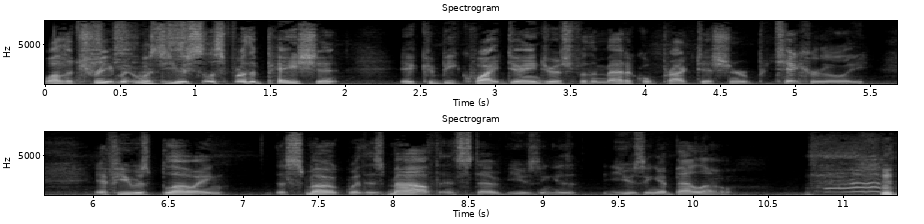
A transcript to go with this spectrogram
While the treatment was useless for the patient, it could be quite dangerous for the medical practitioner, particularly if he was blowing the smoke with his mouth instead of using his using a bellow.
